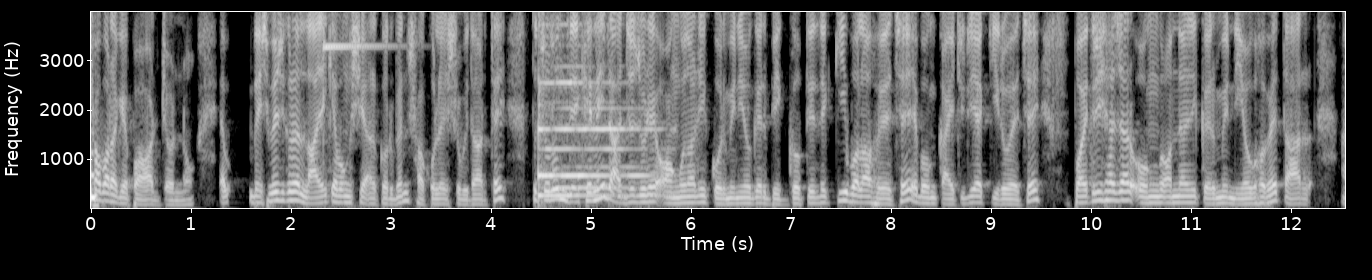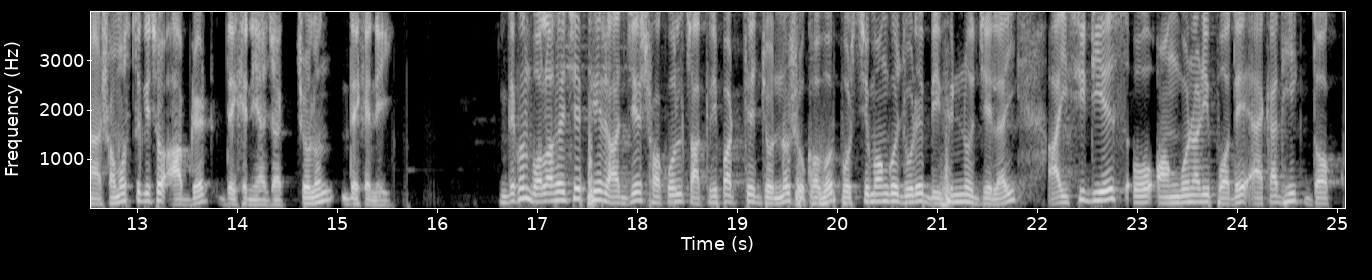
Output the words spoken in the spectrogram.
সবার আগে পাওয়ার জন্য। বেশি বেশি করে লাইক এবং শেয়ার করবেন সকলের সুবিধার্থে। তো চলুন দেখে নিই রাজ্য জুড়ে অঙ্গনারী কর্মী নিয়োগের বিজ্ঞপ্তিতে কি বলা হয়েছে এবং ক্রাইটেরিয়া কি রয়েছে। পঁয়ত্রিশ হাজার অঙ্গনারী কর্মী নিয়োগ হবে, তার সমস্ত কিছু আপডেট দেখে নেওয়া যাক। চলুন দেখে নেই। দেখুন, বলা হয়েছে ফের রাজ্যের সকল চাকরি প্রার্থীর জন্য সুখবর। পশ্চিমবঙ্গ জুড়ে বিভিন্ন জেলায় আইসিডিএস ও অঙ্গনারী পদে একাধিক দক্ষ,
